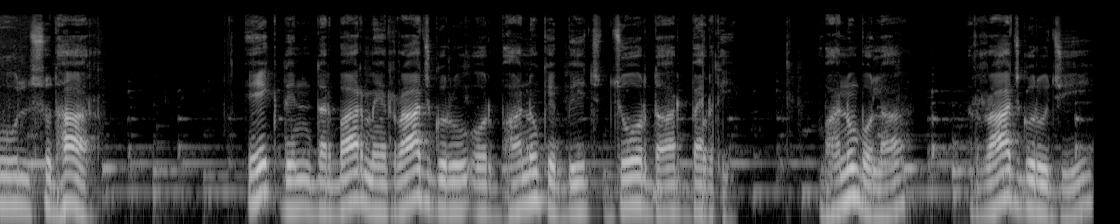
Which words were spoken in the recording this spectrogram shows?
भूल सुधार। एक दिन दरबार में राजगुरु और भानु के बीच जोरदार बैर थी। भानु बोला, राजगुरु जी,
